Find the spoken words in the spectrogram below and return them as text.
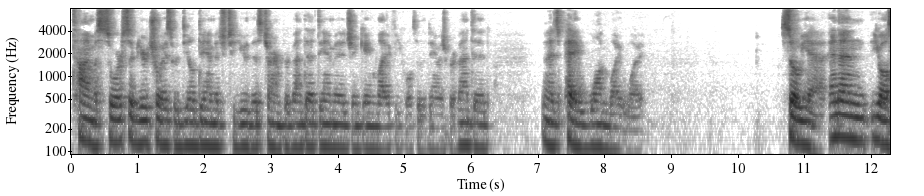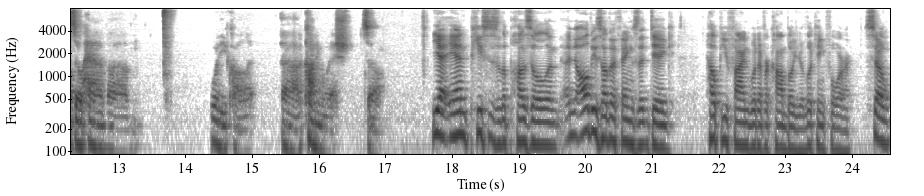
time a source of your choice would deal damage to you this turn, prevent that damage, and gain life equal to the damage prevented. And it's pay one white white. So yeah, and then you also have um, what do you call it? Uh, Cunning Wish. So Yeah, and pieces of the puzzle and, and all these other things that dig help you find whatever combo you're looking for. So,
